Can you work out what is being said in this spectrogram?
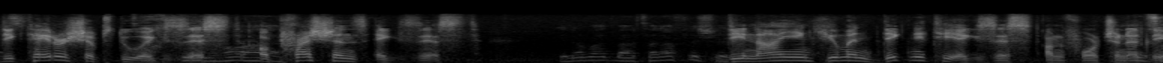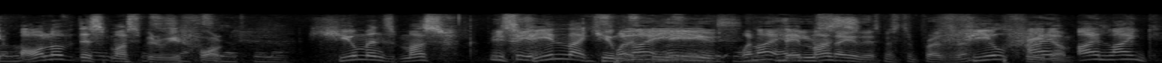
Dictatorships do exist, oppressions exist. Denying human dignity exists, unfortunately. All of this must be reformed. Humans must see, feel like human when beings. You, when I hear they you must say this, Mr. President, feel freedom. I, I like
